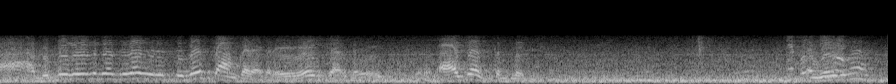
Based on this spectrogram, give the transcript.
હા બુદ્ધિ કરે તો જ કામ કર્યા કરે એ જ કામ કરે હાથ જ કમ્પ્લીટ સમજાયું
